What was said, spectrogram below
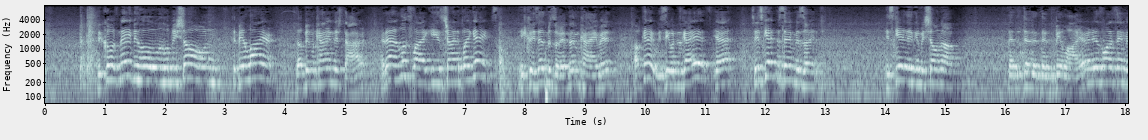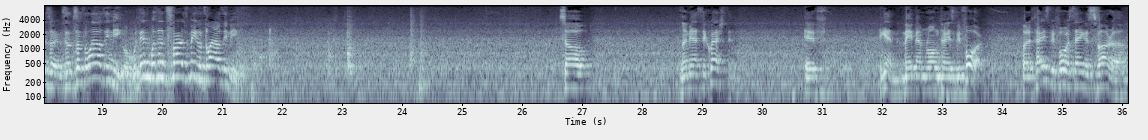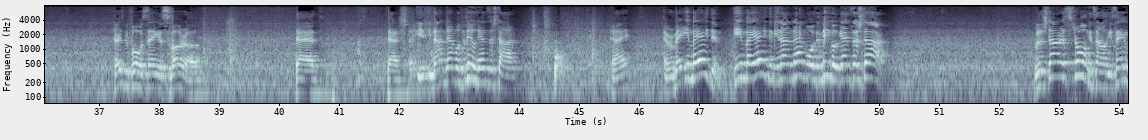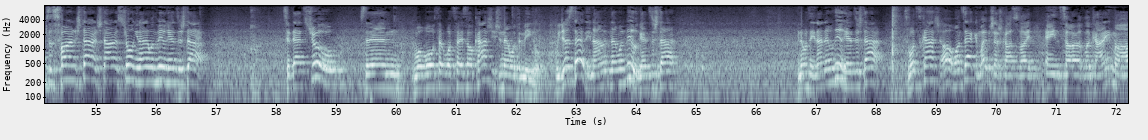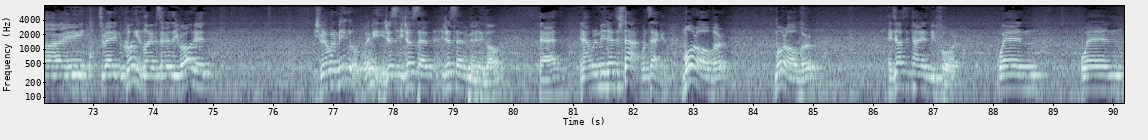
Because maybe he'll, he'll be shown to be a liar. There'll be Mekayim the and then it looks like he's trying to play games. He, he says Mizuyev, then Mekayim it. Okay, we see what this guy is. Yeah? So he's scared to say Mizuyev. He's scared that he's going to be shown up that, that, that, to be a liar, and he doesn't want to say Mizuyev. So, so it's a lousy Migu. Within, within far Migu, it's a lousy Migu. So, let me ask you a question. If, again, maybe I'm wrong Tais before, but if Tais before was saying a Svara, Tais before was saying a Svara, that, that you're not nem with me against the star. Okay? And remain in Mayadim. In Mayadim, you're not nem with me against the star. But the star is strong. It's not like he's saying it's a svar and star. Star is strong. You're not with me against the star. So if that's true, so then what, what's that? What's that? Kash? You should know with the migu. We just said you're not, not with migu against the star. You know what I'm saying? You're not with migu against the star. So what's kash? Oh, one second. Might be shash kasvai ein sarach l'kaimai. It's already mekuyin. Loiv said that he wrote it. You should know what a migu. What do you mean? He just he just said he just said a minute ago that you're not with a million to start. One second. Moreover, moreover, as just explained before, when when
